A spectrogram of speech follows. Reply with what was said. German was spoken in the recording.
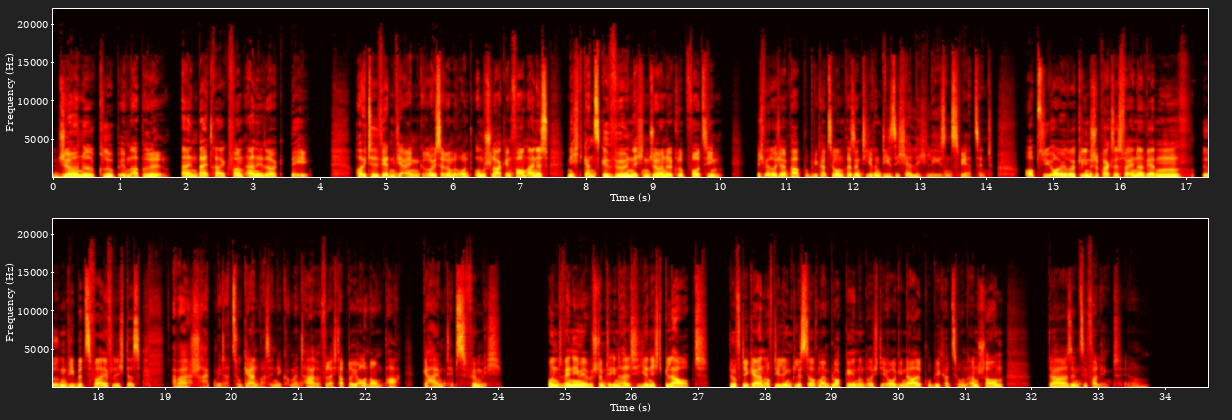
Journal Club im April. Ein Beitrag von anedoc.de. Heute werden wir einen größeren Rundumschlag in Form eines nicht ganz gewöhnlichen Journal Club vorziehen. Ich werde euch ein paar Publikationen präsentieren, die sicherlich lesenswert sind. Ob sie eure klinische Praxis verändern werden, irgendwie bezweifle ich das. Aber schreibt mir dazu gern was in die Kommentare. Vielleicht habt ihr ja auch noch ein paar Geheimtipps für mich. Und wenn ihr mir bestimmte Inhalte hier nicht glaubt, dürft ihr gern auf die Linkliste auf meinem Blog gehen und euch die Originalpublikation anschauen. Da sind sie verlinkt. Ja.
